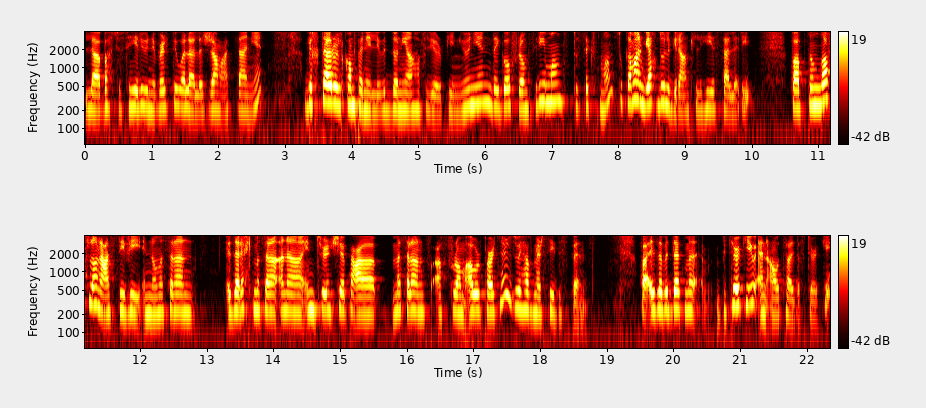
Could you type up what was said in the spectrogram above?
لبهشة شهير university ولا للجامعة الثانية. بيختاروا الكومباني اللي بدهم إياها في اليوروبيان يونيون. They go from 3 months to 6 months وكمان بياخذوا الجرانت اللي هي السالري فبتنضاف لهم على السي في إنه مثلا إذا رحت مثلا أنا internship على مثلا from our partners we have Mercedes Benz. فإذا بدك بتركي and outside of Turkey.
